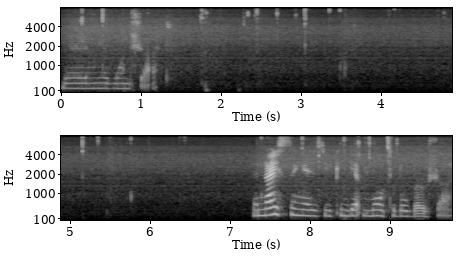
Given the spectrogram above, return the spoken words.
But I only have one shot. The nice thing is you can get multiple bow shots.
